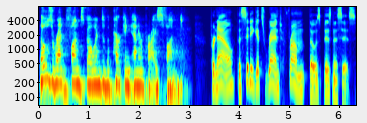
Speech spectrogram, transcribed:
those rent funds go into the Parking Enterprise Fund. For now, the city gets rent from those businesses.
